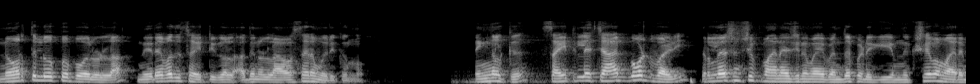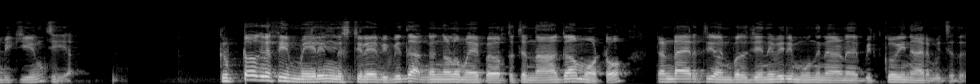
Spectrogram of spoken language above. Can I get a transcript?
നോർത്ത് ലൂപ്പ് പോലുള്ള നിരവധി സൈറ്റുകൾ അതിനുള്ള അവസരമൊരുക്കുന്നു നിങ്ങൾക്ക് സൈറ്റിലെ ചാറ്റ് ബോർഡ് വഴി റിലേഷൻഷിപ്പ് മാനേജറുമായി ബന്ധപ്പെടുകയും നിക്ഷേപം ആരംഭിക്കുകയും ചെയ്യാം. ക്രിപ്റ്റോഗ്രഫി മെയിലിംഗ് ലിസ്റ്റിലെ വിവിധ അംഗങ്ങളുമായി പ്രവർത്തിച്ച നാഗാമോട്ടോ രണ്ടായിരത്തി ഒൻപത് ജനുവരി മൂന്നിനാണ് ബിറ്റ്കോയിൻ ആരംഭിച്ചത്.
